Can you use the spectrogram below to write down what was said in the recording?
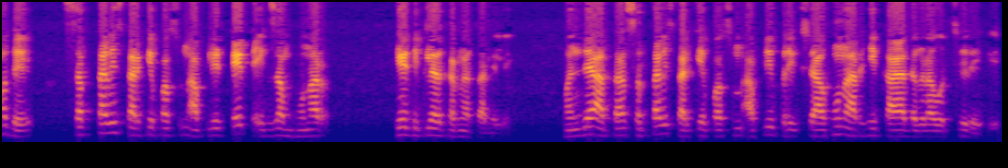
मध्ये सत्तावीस तारखेपासून आपली टेट एक्झाम होणार हे डिक्लेअर करण्यात आलेले म्हणजे आता सत्तावीस तारखेपासून आपली परीक्षा होणार ही काळ्या दगडावरची रेगी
